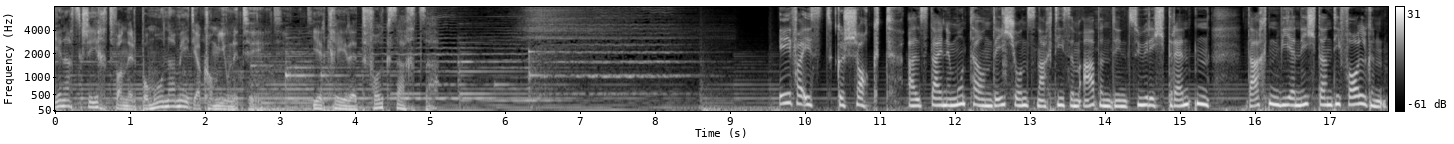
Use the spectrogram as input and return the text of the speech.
Die Weihnachtsgeschichte von der Pomona Media Community. Ihr kehrt Volk 16. Eva ist geschockt. Als deine Mutter und ich uns nach diesem Abend in Zürich trennten, dachten wir nicht an die Folgen.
